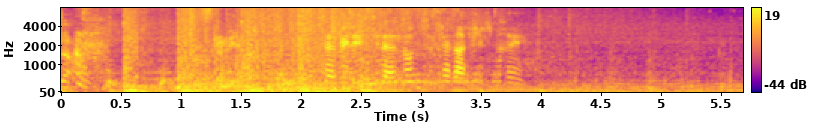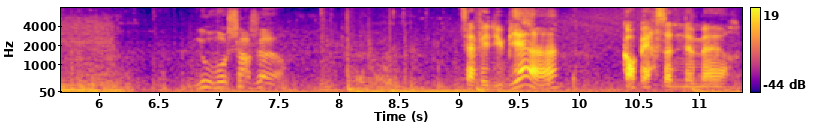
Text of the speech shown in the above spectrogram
Vous avez laissé la zone se faire infiltrer. Nouveau chargeur. Ça fait du bien, hein Quand personne ne meurt.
